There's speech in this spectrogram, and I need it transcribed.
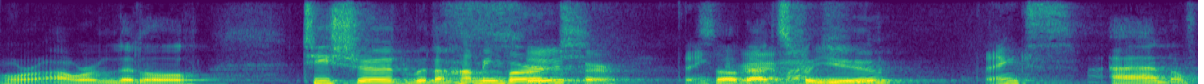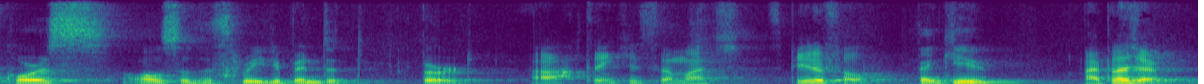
or our little T-shirt with a hummingbird. Super. Thank so you that's much. for you. Thanks. And of course, also the 3D printed bird. Ah, thank you so much. It's beautiful. Thank you. My pleasure.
